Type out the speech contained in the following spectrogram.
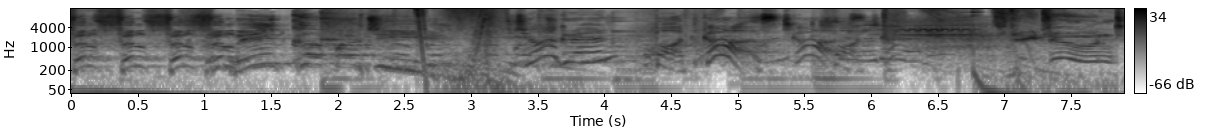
फिल फिल फिल खबर जी Jagran podcast. Stay tuned.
